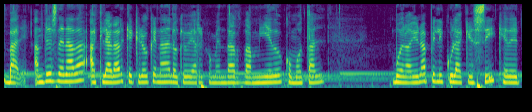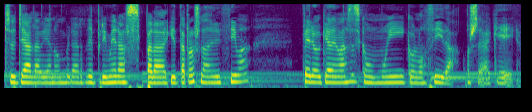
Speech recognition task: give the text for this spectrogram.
Vale, antes de nada, aclarar que creo que nada de lo que voy a recomendar da miedo como tal. Bueno, hay una película que sí, que de hecho ya la voy a nombrar de primeras para quitárnosla de encima, pero que además es como muy conocida, o sea que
